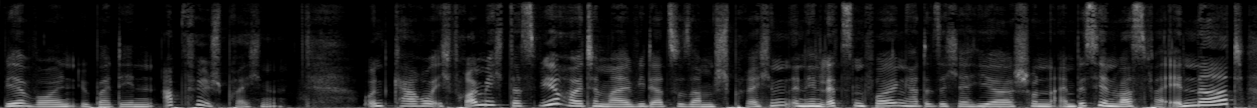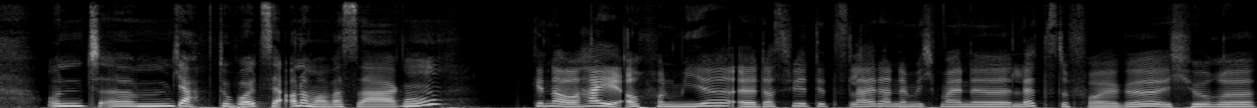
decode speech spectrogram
Wir wollen über den Apfel sprechen. Und Caro, ich freue mich, dass wir heute mal wieder zusammen sprechen. In den letzten Folgen hatte sich ja hier schon ein bisschen was verändert und ähm, ja, du wolltest ja auch noch mal was sagen. Genau, hi, auch von mir. Äh, das wird jetzt leider nämlich meine letzte Folge. Ich höre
